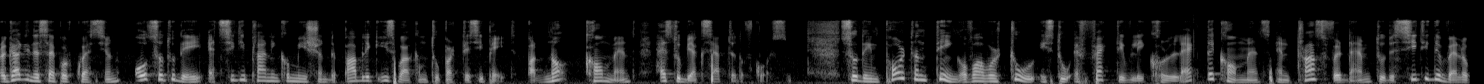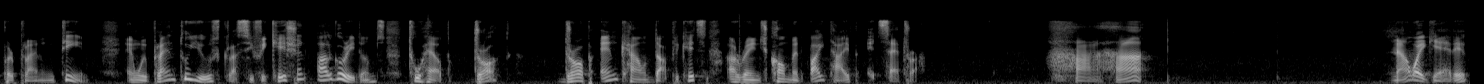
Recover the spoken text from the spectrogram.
Regarding the separate question, also today at City Planning Commission the public is welcome to participate, but no comment has to be accepted, of course. So the important thing of our tool is to effectively collect the comments and transfer them to the city developer planning team, and we plan to use classification algorithms to help drop, drop and count duplicates, arrange comment by type, etc. Haha. Now I get it.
